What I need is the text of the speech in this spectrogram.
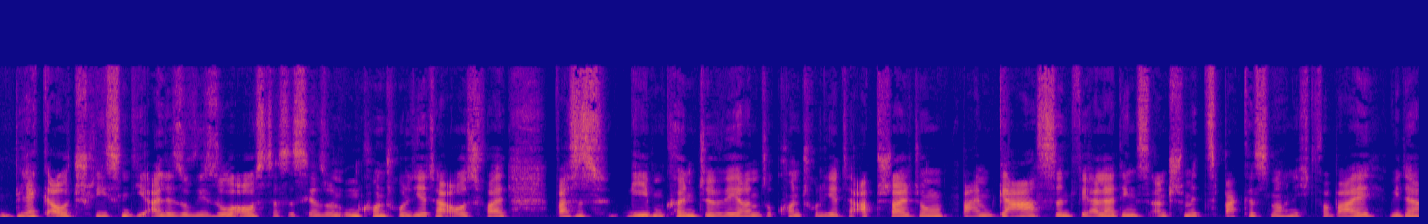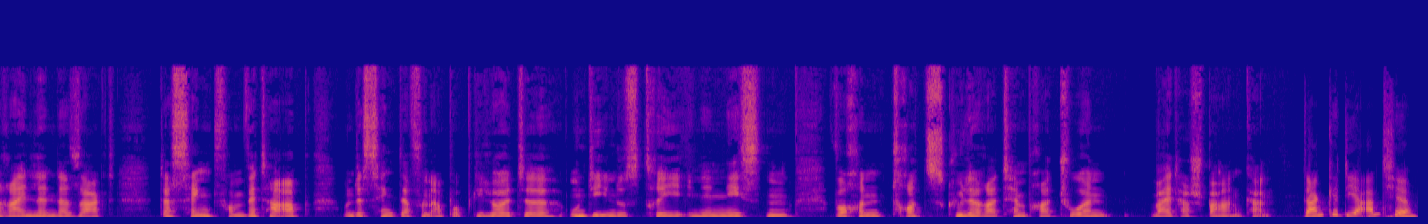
Ein Blackout schließen die alle sowieso aus. Das ist ja so ein unkontrollierter Ausfall. Was es geben könnte, wären so kontrollierte Abschaltungen. Beim Gas sind wir allerdings an Schmitz-Backes noch nicht vorbei, wie der Rheinländer sagt. Das hängt vom Wetter ab und es hängt davon ab, ob die Leute und die Industrie in den nächsten Wochen trotz kühlerer Temperaturen weiter sparen kann. Danke dir, Antje.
